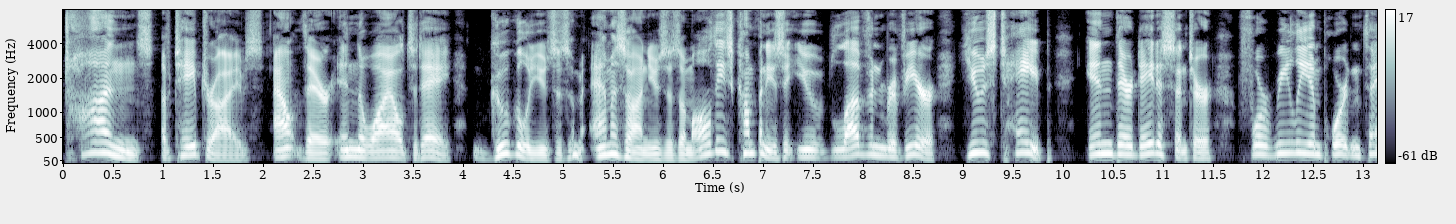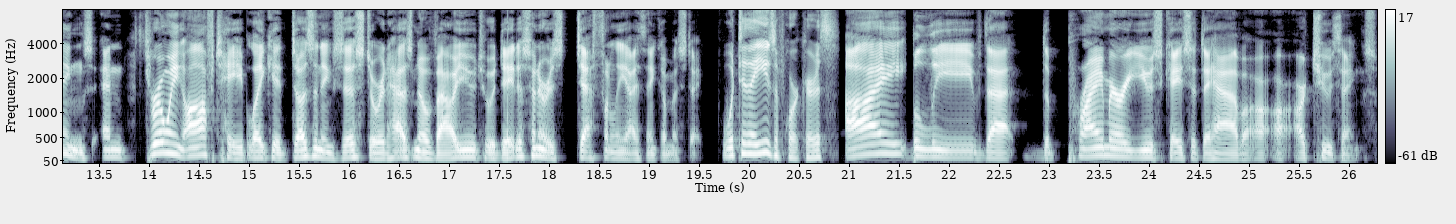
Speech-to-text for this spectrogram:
tons of tape drives out there in the wild today. Google uses them, Amazon uses them. All these companies that you love and revere use tape in their data center for really important things. And throwing off tape like it doesn't exist or it has no value to a data center is definitely, I think, a mistake. What do they use it for, Curtis? I believe that the primary use case that they have are, are, are two things.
